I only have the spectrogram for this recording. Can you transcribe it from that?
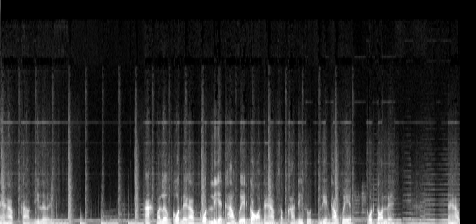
นะครับตามนี้เลยอะมาเริ่มกดเลยครับ กดเหรียญข้ามเควสก่อนนะครับสำคัญที่สุดเหรียญข้ามเควสกดก่อนเลยนะครับ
